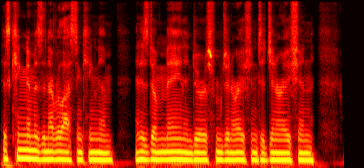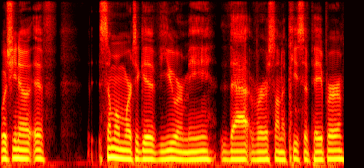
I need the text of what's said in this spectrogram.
His kingdom is an everlasting kingdom, and his domain endures from generation to generation. Which, you know, if someone were to give you or me that verse on a piece of paper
